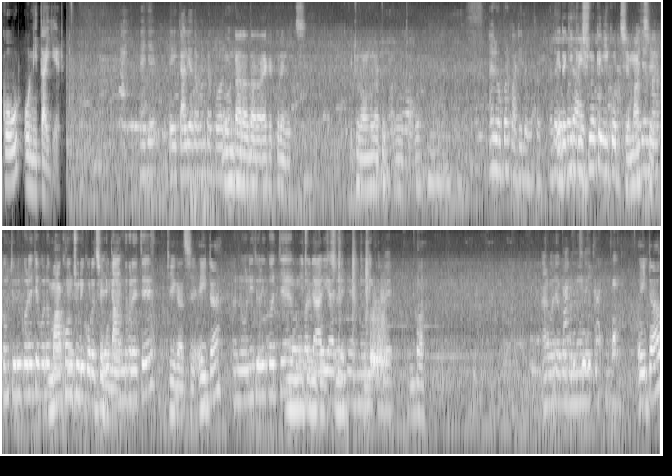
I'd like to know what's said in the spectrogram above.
গৌর ও নিতাইয়ের। এই যে এই কালিয়া দমনটা বড় দাঁড়া দাঁড়া এক এক করে নিচ্ছি। একটু রং হলে একটু ভালো হতো গো। আমি রোববার পাঠিয়ে দেবো সব। এটা কি কৃষ্ণকে ই করছে এই যে মারছে? মাখন চুরি করেছে বলে মাখন চুরি করেছে এই যে বলে। কান ধরেছে। ঠিক আছে এইটা? আর ননি চুরি করছে ননি চুরি দাঁড়িয়ে করছে। আছে যে ননি খাবে। বাহ। আর বলছে কখন ননি এইটাও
